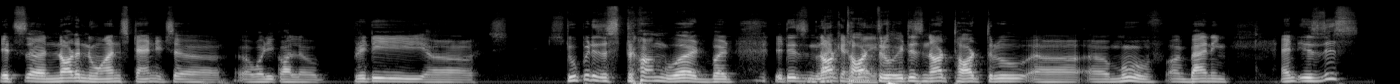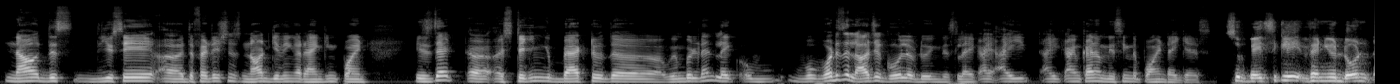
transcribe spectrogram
it's uh, not a nuanced stand. It's a, a what do you call a pretty uh, stupid is a strong word, but it is Black not thought white. through. It is not thought through uh, a move on banning. And is this now this you say uh, the federation is not giving a ranking point? Is that uh, sticking back to the Wimbledon? Like, w- what is the larger goal of doing this? Like, I, I, I I'm kind of missing the point, I guess. So basically, when you don't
